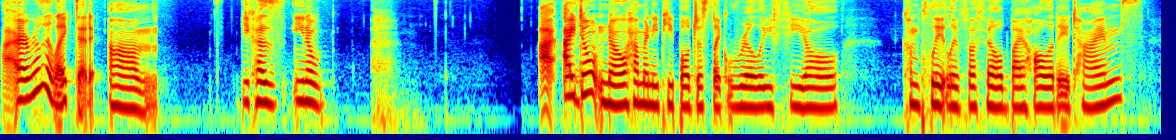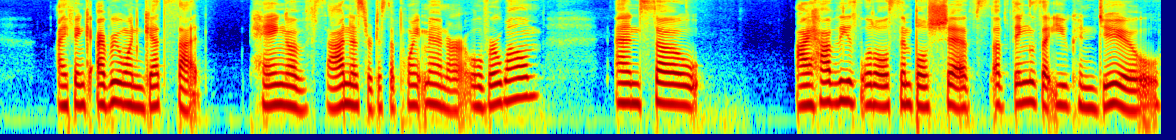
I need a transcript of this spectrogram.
I really liked it. Um, because, you know, I, I don't know how many people just like really feel completely fulfilled by holiday times. I think everyone gets that pang of sadness or disappointment or overwhelm. And so I have these little simple shifts of things that you can do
